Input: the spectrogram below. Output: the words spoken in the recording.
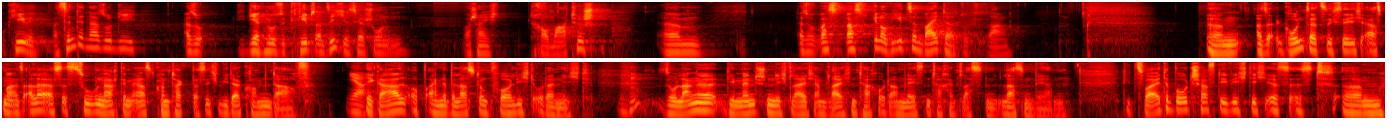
Okay, was sind denn da so die, also die Diagnose Krebs an sich ist ja schon wahrscheinlich traumatisch. Ähm, also was, was, genau, wie geht es denn weiter sozusagen? Ähm, also grundsätzlich sehe ich erstmal als allererstes zu nach dem Erstkontakt, dass ich wiederkommen darf. Ja. Egal, ob eine Belastung vorliegt oder nicht. Mhm. Solange die Menschen nicht gleich am gleichen Tag oder am nächsten Tag entlasten lassen werden. Die zweite Botschaft, die wichtig ist, ist, ähm,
